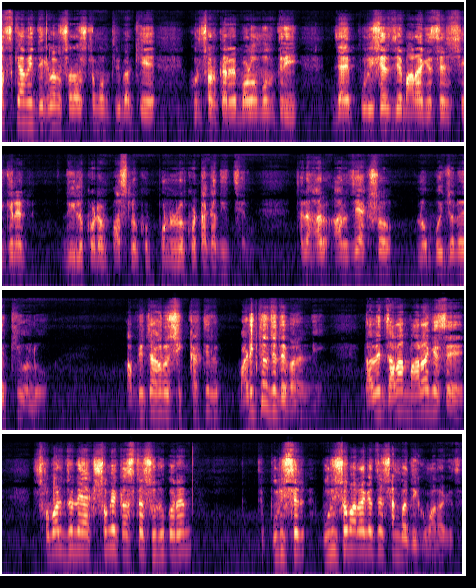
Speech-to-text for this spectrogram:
আজকে আমি দেখলাম স্বরাষ্ট্রমন্ত্রী বা কে কোন সরকারের বড় মন্ত্রী যাই পুলিশের যে মারা গেছে সেখানে দুই লক্ষ টাকা, পাঁচ লক্ষ, পনেরো লক্ষ টাকা দিচ্ছেন। তাহলে আর আর যে একশো নব্বই জনের কি হলো? আপনি তো এখনও শিক্ষার্থীর বাড়িতেও যেতে পারেননি। তাহলে যারা মারা গেছে, সবার জন্য একসঙ্গে কাজটা শুরু করেন। পুলিশের, পুলিশও মারা গেছে, সাংবাদিকও মারা গেছে।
